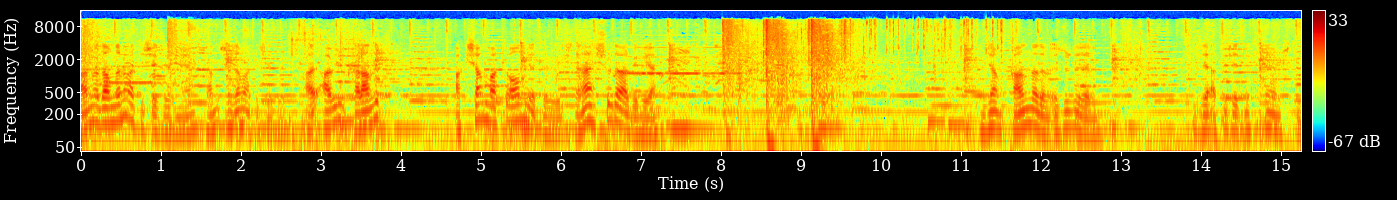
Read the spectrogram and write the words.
Karın adamlarına mı ateş ediyorum ya? Yanlış adama ateş ediyorum. A- Abicim karanlık akşam vakti olmuyor tabii işte. Ha şurada var biri ya. Hocam kanun adamı özür dilerim. Size ateş etmek istememiştim.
